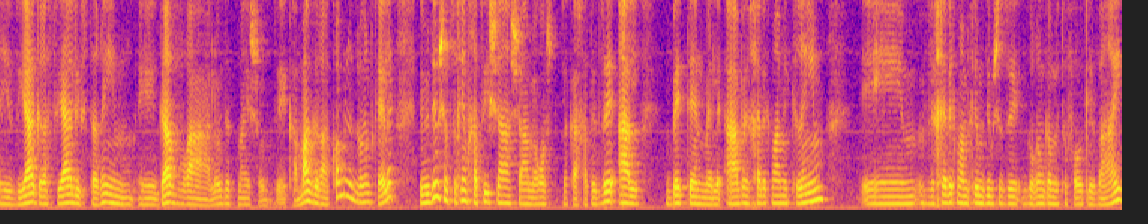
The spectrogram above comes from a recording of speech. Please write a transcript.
הוויאגרה, סיאליס, סטרים, אה, גברה, לא יודעת מה יש עוד, אה, קמגרה, כל מיני דברים כאלה, והם יודעים שהם צריכים חצי שעה, שעה מראש לקחת את זה על בטן מלאה בחלק מהמקרים, אה, וחלק מהמקרים יודעים שזה גורם גם לתופעות לוואי,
